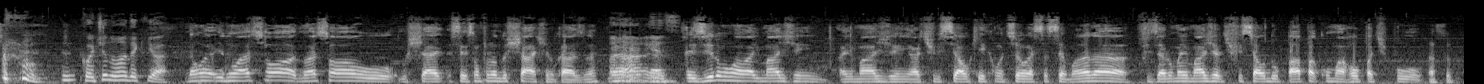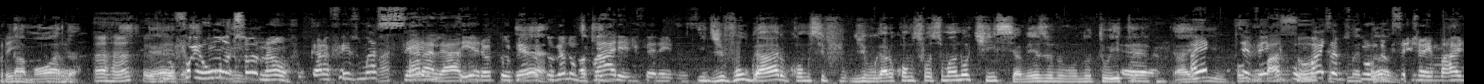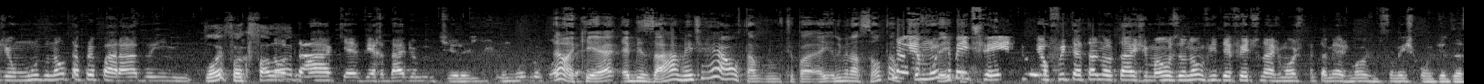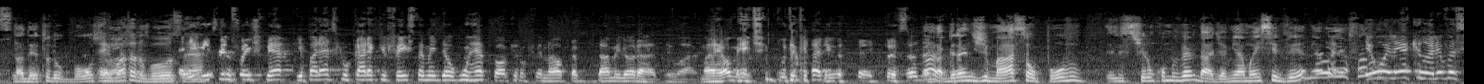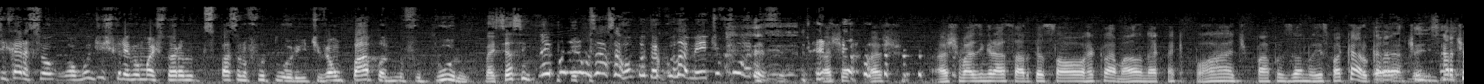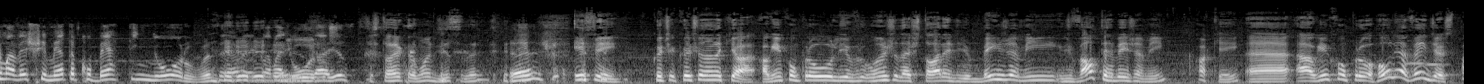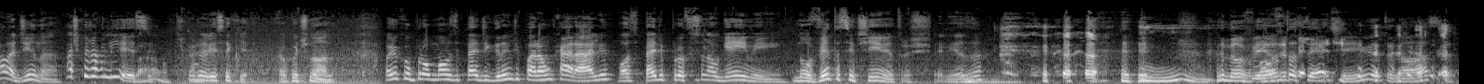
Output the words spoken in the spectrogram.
Continuando aqui, ó. Não, é- e não é só, não é só o, o chat. Vocês estão falando do chat, no caso, né? Aham, é. Vocês viram a imagem, a imagem artificial que aconteceu essa semana? Fizeram uma imagem artificial do Papa com uma roupa tipo Tá da moda. Aham, eu vi. É, Não foi uma só, não. O cara fez uma, série caralhada. inteira. Eu tô vendo, É, eu tô vendo várias diferentes. E divulgaram como se divulgaram como se fosse uma notícia mesmo no, no Twitter. Aí, Aí pô, você vê que por mais absurdo que seja a imagem, o mundo não tá preparado em foi, foi o que falaram. notar que é verdade ou mentira. O mundo não Não, é que é, é bizarramente real, tá? Tipo, a iluminação tá Não, é perfeita. muito bem feito. Eu fui tentar notar as mãos, eu não vi defeitos nas mãos, porque também as mãos são meio escondidas assim. Tá dentro do bolso. Ele bota no bolso, É, é. Isso ele foi esperto. E parece que o cara que fez também deu algum retoque no final pra dar uma melhorada, eu acho. Mas realmente, puta que pariu. É impressionante. Cara, a grande massa, o povo, eles tiram como verdade. A minha mãe se vê, a minha mãe ia falar. Eu olhei aquilo ali e falei assim, cara, se eu- algum dia escrever uma história no- que se passa no futuro e tiver um papa no futuro, Vai ser assim. ele poderia usar essa roupa tranquilamente, foda-se. Acho, acho, acho mais engraçado o pessoal reclamando, né? Como é que pode, papo usando isso? Fala, cara, o cara, É, tinha, o cara tinha uma vez pimenta coberta em ouro. Você vai reclamar de usar isso? Vocês estão reclamando disso, né? É. Enfim, conti- continuando aqui, ó. Alguém comprou o livro O Anjo da História de Benjamin, de Walter Benjamin. Ok. É, alguém comprou Holy Avengers Paladina. Acho que eu já li esse. Acho que eu já li esse aqui. Eu continuando. Alguém comprou um mousepad grande para um caralho. Mousepad profissional gaming. 90 centímetros. Beleza? 90 mousepad. centímetros, nossa.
